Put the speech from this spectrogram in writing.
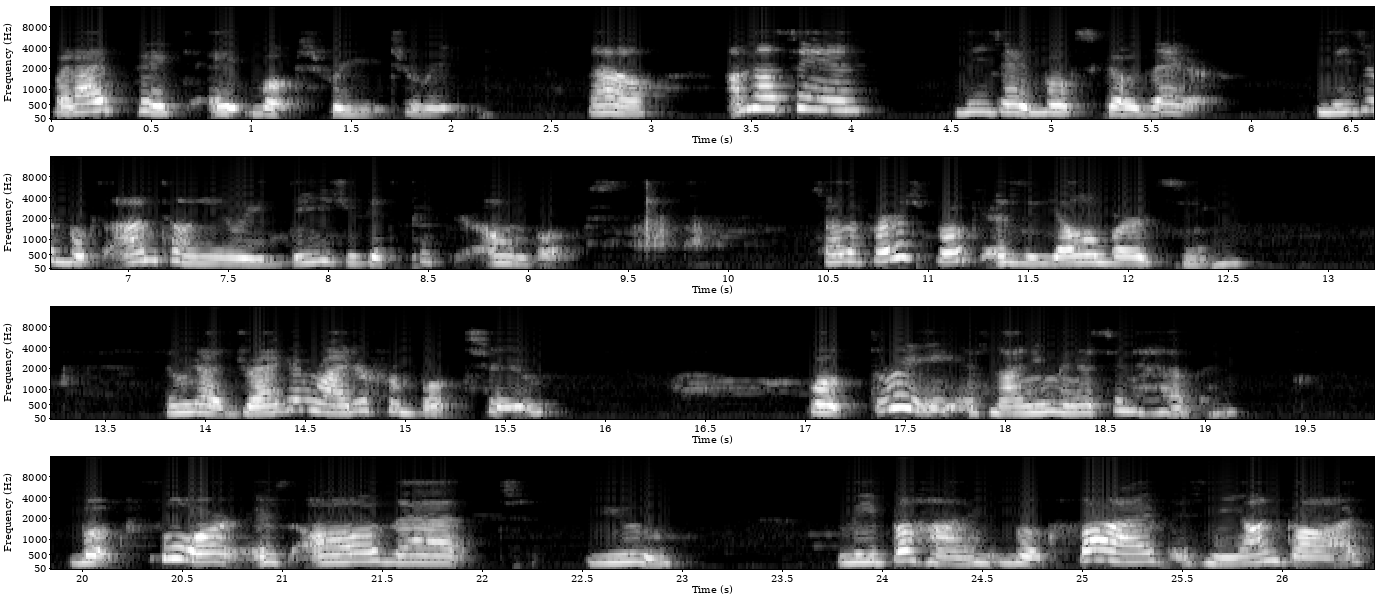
but I picked eight books for you to read. Now, I'm not saying these eight books go there. These are books I'm telling you to read. These you get to pick your own books. So the first book is The Yellow Bird Sing. Then we got Dragon Rider for book two. Book three is 90 Minutes in Heaven. Book four is All That You Leave Behind. Book five is Neon Gods.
